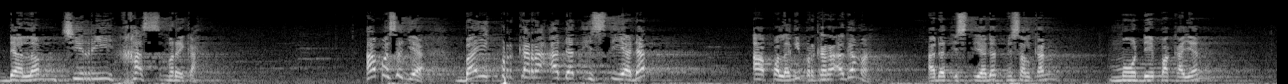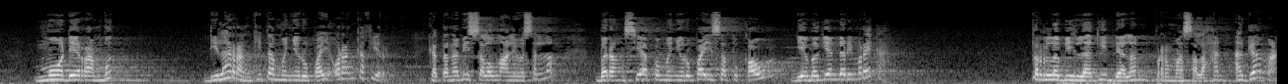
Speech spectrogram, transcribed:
dalam ciri khas mereka. Apa saja, baik perkara adat istiadat apalagi perkara agama. Adat istiadat misalkan mode pakaian, mode rambut dilarang kita menyerupai orang kafir. Kata Nabi sallallahu alaihi wasallam, barang siapa menyerupai satu kaum, dia bagian dari mereka. Terlebih lagi dalam permasalahan agama.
